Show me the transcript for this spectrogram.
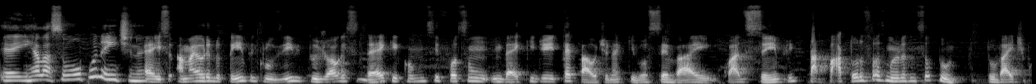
é, em relação ao oponente, né? É isso. A maioria do tempo, inclusive, tu joga esse deck como se fosse um, um deck de tap-out, né? Que você vai quase sempre tapar todas as suas manas no seu turno. Tu vai, tipo,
